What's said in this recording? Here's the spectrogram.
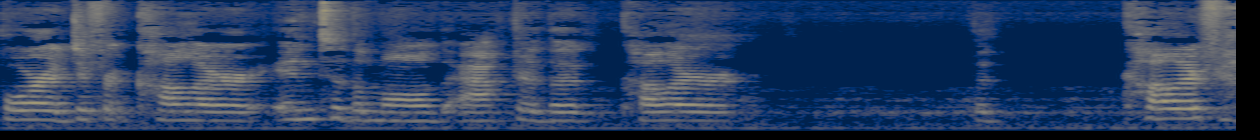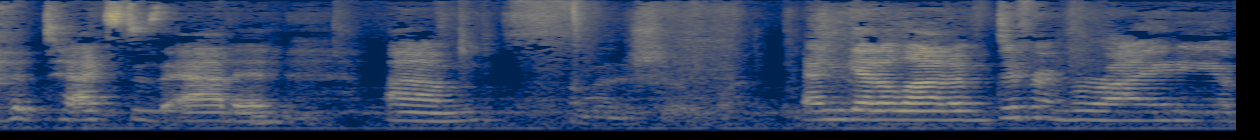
pour a different color into the mold after the color color for the text is added. Um, I'm going to show one. and get a lot of different variety of,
